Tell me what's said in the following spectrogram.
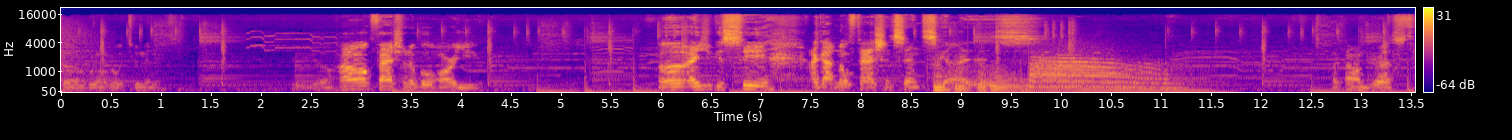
So we're gonna go with two minutes. Here we go. How fashionable are you? Uh, as you can see, I got no fashion sense, guys. Look how I'm dressed.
